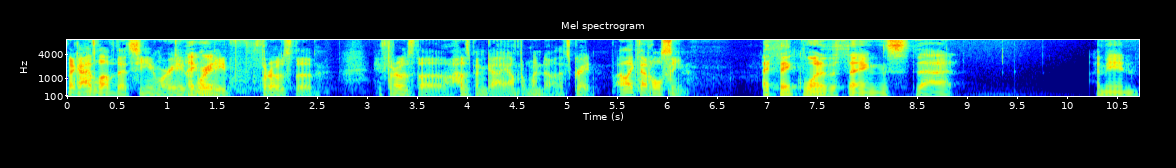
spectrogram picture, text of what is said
Like I love that scene where he where he throws the he throws the husband guy out the window. That's great. I like that whole scene. I think one of the things that, I mean,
